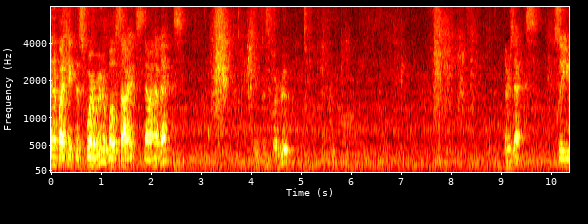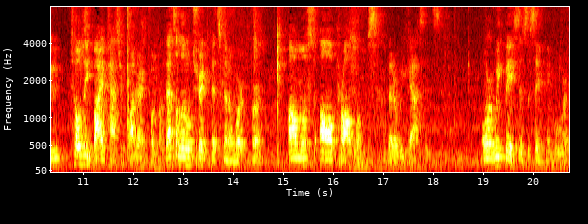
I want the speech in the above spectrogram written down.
And if I take the square root of both sides, now I have x. Take the square root. There's x. So you totally bypass your quadratic formula. That's a little trick that's going to work for almost all problems that are weak acids. Or weak bases, the same thing will work.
